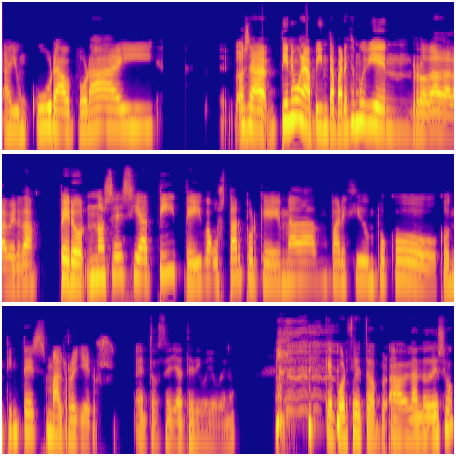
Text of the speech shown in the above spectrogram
Hay un cura por ahí, o sea, tiene buena pinta, parece muy bien rodada, la verdad. Pero no sé si a ti te iba a gustar porque me ha parecido un poco con tintes mal rolleros. Entonces ya te digo yo que no. que por cierto, hablando de eso,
